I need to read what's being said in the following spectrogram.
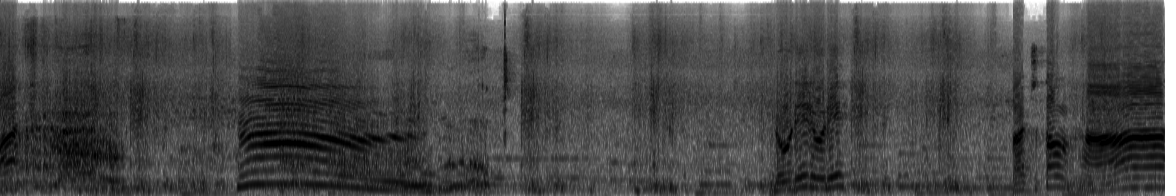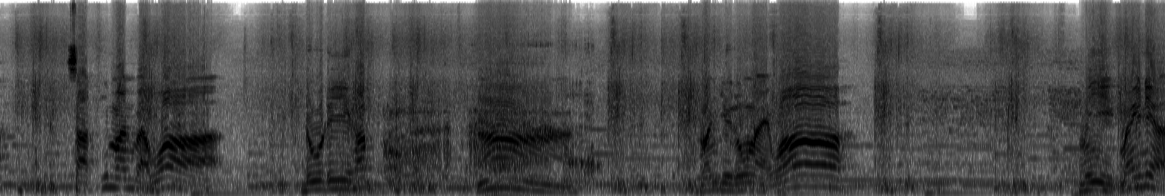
มาอืมดูดิดูดิ เราจะต้องหาสัตว์ที่มันแบบว่า ดูดีครับอืมมันอยู่ตรงไหนวะมีอีกไหมเนี่ย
